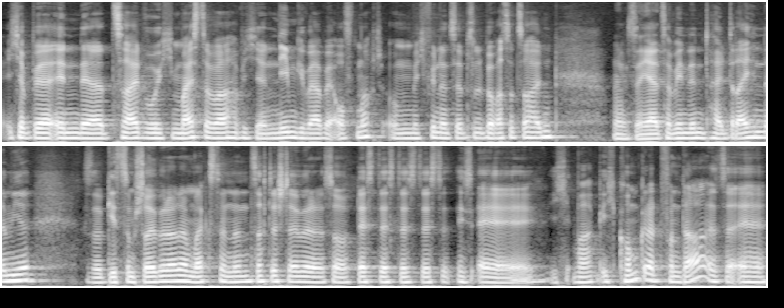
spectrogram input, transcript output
ich habe ja in der Zeit, wo ich Meister war, habe ich ja ein Nebengewerbe aufgemacht, um mich finanziell ein bisschen über Wasser zu halten. Und dann habe ich gesagt, ja, jetzt habe ich den Teil 3 hinter mir. So, gehst zum Steuerberater, magst du, und dann sagt der Steuerberater so, das, das, das, das, das. Ich, äh, ich, war- ich komme gerade von da, also, äh,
